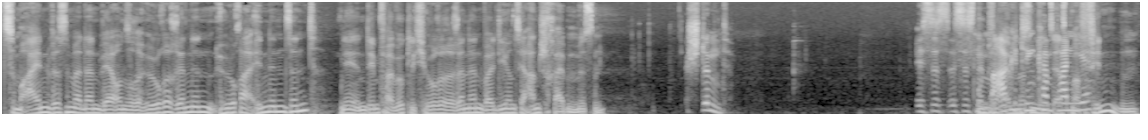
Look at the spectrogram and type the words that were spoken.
Zum einen wissen wir dann, wer unsere Hörerinnen, HörerInnen sind. Nee, in dem Fall wirklich Hörerinnen, weil die uns ja anschreiben müssen. Stimmt. Ist es, ist es eine Marketingkampagne? finden.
